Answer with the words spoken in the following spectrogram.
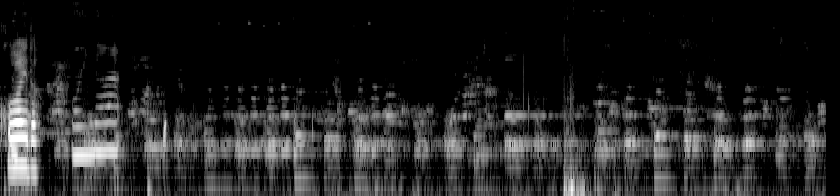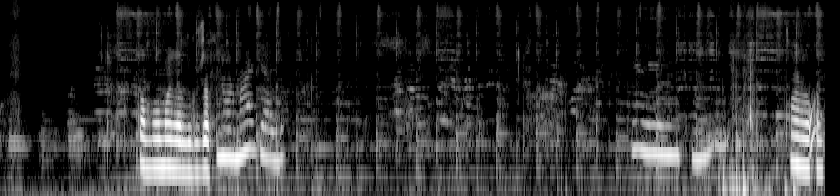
Kolaydı. Oyna. Tamam normal geldi güzel. Normal geldi. Hadi bakalım.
